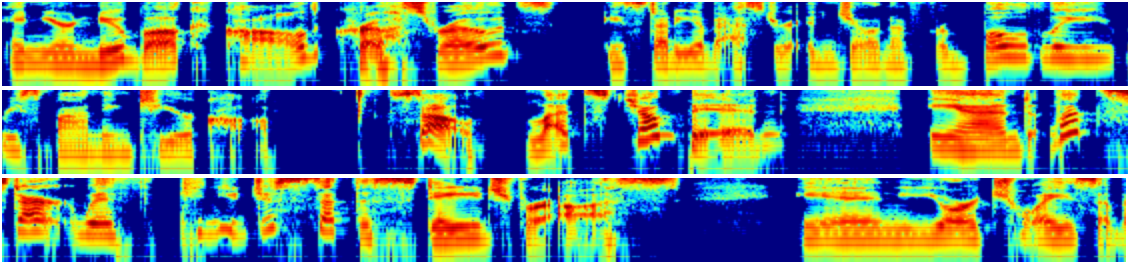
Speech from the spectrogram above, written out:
in your new book called Crossroads, a study of Esther and Jonah for boldly responding to your call. So let's jump in and let's start with can you just set the stage for us in your choice of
